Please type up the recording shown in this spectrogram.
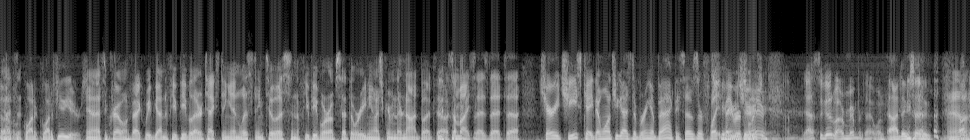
uh, that's quite a, quite a few years. Yeah, that's incredible. In fact, we've gotten a few people that are texting in, listening to us, and a few people are upset that we're eating ice cream and they're not. But uh, somebody says that uh, cherry cheesecake. They want you guys to bring it back. They said it was their fla- Cherry favorite cherry. flavor. That's a good one. I remember that one. I do too. Yeah. Un-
